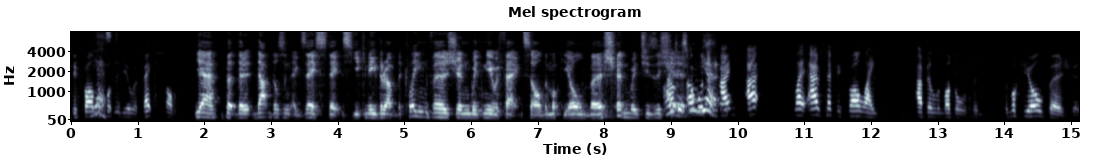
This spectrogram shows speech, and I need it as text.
before Yes. they put the new effects on. Yeah, but the, that doesn't exist. It's you can either have the clean version with new effects or the mucky old version, which is a I shit. just I want- wouldn't yeah. mind. I, like I've said before, like I build the models and the mucky old version,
